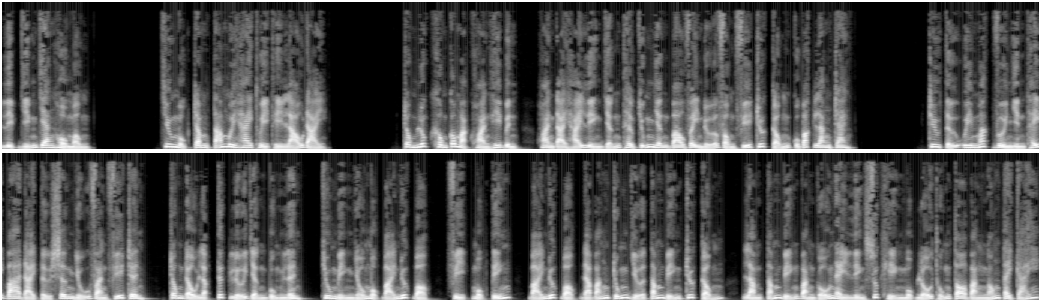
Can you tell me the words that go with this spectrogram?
liệp diễm giang hồ mộng. Chương 182 Thùy Thị Lão Đại Trong lúc không có mặt Hoàng Hy Bình, Hoàng Đại Hải liền dẫn theo chúng nhân bao vây nửa vòng phía trước cổng của Bắc Lăng Trang. Triêu Tử Uy mắt vừa nhìn thấy ba đại tự sơn nhũ vàng phía trên, trong đầu lập tức lửa giận bùng lên, chu miệng nhổ một bãi nước bọt, phì một tiếng, bãi nước bọt đã bắn trúng giữa tấm biển trước cổng, làm tấm biển bằng gỗ này liền xuất hiện một lỗ thủng to bằng ngón tay cái.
